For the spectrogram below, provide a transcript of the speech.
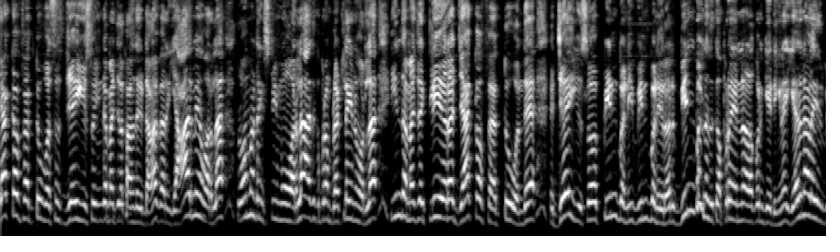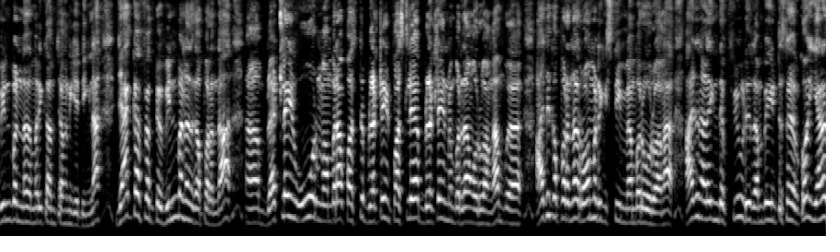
Jacob Fatu versus Jey Uso இந்த மேட்ச்ல கலந்துக்கிட்டாங்க. வேற யாருமே வரல. ரோமன் ரிங்ஸ் டீமும் வரல. அதுக்கப்புறம் பிளட் லைன் வரல. இந்த மேட்ச்ல கிளியரா ஜாக்கப் ஃபேக்டு வந்து ஜே யூஸோ பின் பண்ணி வின் பண்ணிடுவார் வின் பண்ணதுக்கு அப்புறம் என்ன நடக்கும்னு கேட்டிங்கன்னா எதனால இது வின் பண்ண மாதிரி காமிச்சாங்கன்னு கேட்டிங்கன்னா ஜாக்கப் ஃபேக்டு வின் பண்ணதுக்கு அப்புறம் தான் பிளட் லைன் ஒவ்வொரு மெம்பராக ஃபர்ஸ்ட் பிளட் லைன் ஃபர்ஸ்ட்ல பிளட் லைன் மெம்பர் தான் வருவாங்க. அதுக்கப்புறம் அதுக்கப்புறம் தான் ரோமன் ரிங்ஸ் டீம் மெம்பர் வருவாங்க. அதனால இந்த ஃபியூடு ரொம்ப இன்ட்ரெஸ்டாக இருக்கும். ஏன்னா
